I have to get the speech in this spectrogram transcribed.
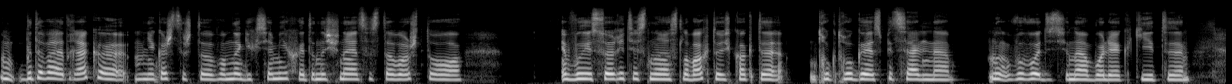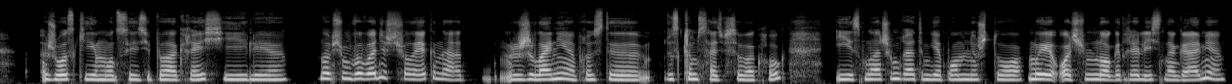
Ну, бытовая драка, мне кажется, что во многих семьях это начинается с того, что вы ссоритесь на словах, то есть как-то друг друга специально ну, выводите на более какие-то жесткие эмоции, типа агрессии или... Ну, в общем, выводишь человека на желание просто раскромсать все вокруг. И с младшим братом я помню, что мы очень много дрались ногами,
